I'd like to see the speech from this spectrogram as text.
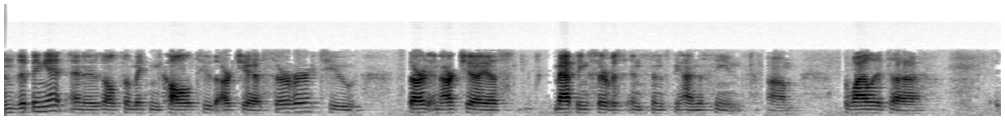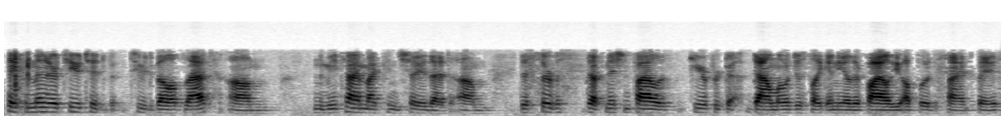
unzipping it, and it is also making a call to the ArcGIS server to start an ArcGIS mapping service instance behind the scenes. Um, so while it, uh, it, takes a minute or two to, to develop that, um, in the meantime, I can show you that um, this service definition file is here for download, just like any other file you upload to Sciencebase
